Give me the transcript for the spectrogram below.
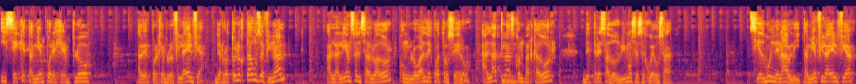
y sé que también, por ejemplo, a ver, por ejemplo, Filadelfia derrotó en octavos de final a la Alianza El Salvador con global de 4-0, al Atlas mm. con marcador de 3 a 2. Vimos ese juego, o sea, si es vulnerable y también Filadelfia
